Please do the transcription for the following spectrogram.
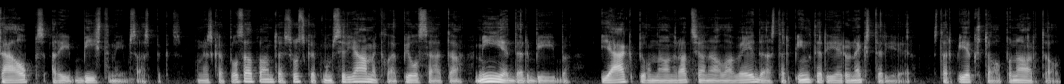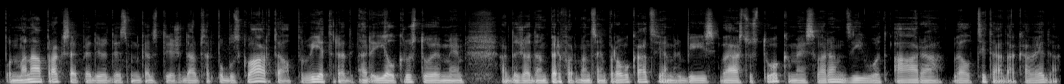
telpas arī bīstamības aspekts. Un es kā pilsētplānotājs uzskatu, mums ir jāmeklē pilsētā miedarbība, jēgpilnā un racionālā veidā starp interjeru un eksterjeru, starp iekštelpu un ārtelpu. Un manā praksē pēdējos desmit gadus tieši darbs ar publisko ārtelpu, vietradi, ar ielu krustojumiem, ar dažādām performancēm, provokācijām ir bijis vērsts uz to, ka mēs varam dzīvot ārā vēl citādākā veidā.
